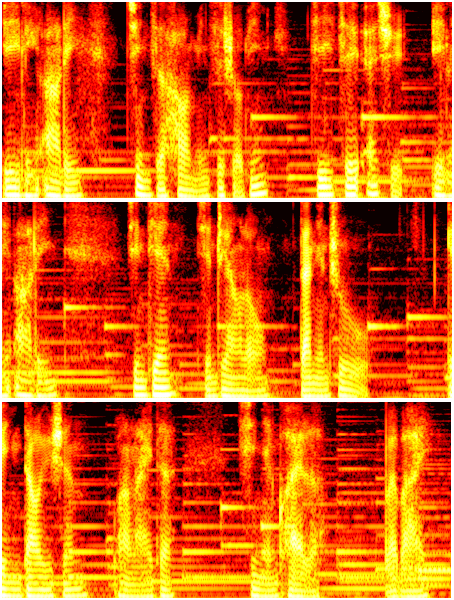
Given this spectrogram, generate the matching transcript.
一零二零，俊泽浩名字首拼：gzh 一零二零。今天先这样喽，大年初五，给你道一声晚来的新年快乐，拜拜。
